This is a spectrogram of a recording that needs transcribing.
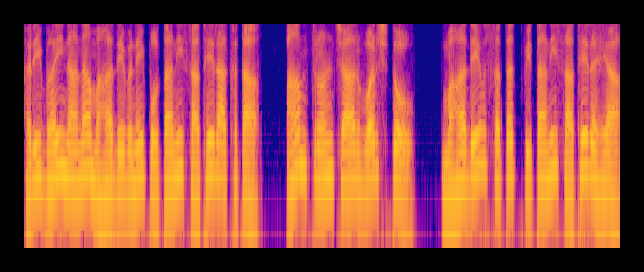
હરિભાઈ નાના મહાદેવને પોતાની સાથે રાખતા. આમ ત્રણ ચાર વર્ષ તો મહાદેવ સતત પિતાની સાથે રહ્યા.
